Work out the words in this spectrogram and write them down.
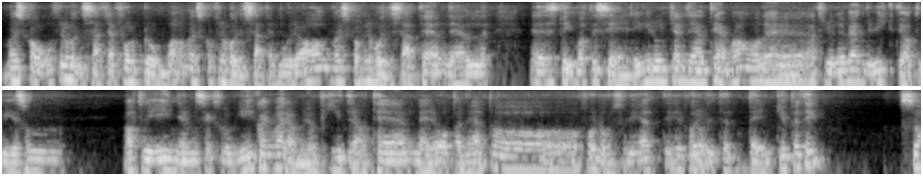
Man skal også forholde seg til fordommer, man skal forholde seg til moral, man skal forholde seg til en del eh, stigmatisering rundt en del tema. og det, Jeg tror det er veldig viktig at vi som at vi innen sexologi kan være med og bidra til mer åpenhet og fordomsfrihet i forhold til den type ting. Så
